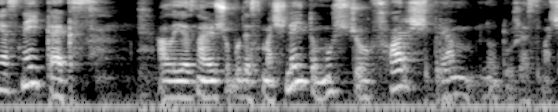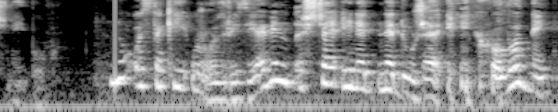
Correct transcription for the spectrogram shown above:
М'ясний кекс. Але я знаю, що буде смачний, тому що фарш прям ну, дуже смачний був. Ну, ось такий у розрізі. А він ще і не, не дуже і холодний,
